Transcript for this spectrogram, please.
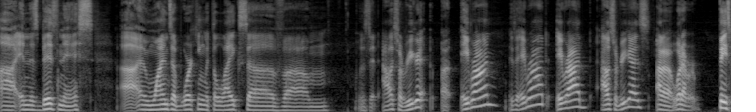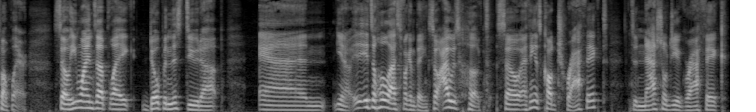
uh, in this business uh, and winds up working with the likes of. Um, was it Alex Rodriguez? Uh, Aaron? Is it Arod? Arod? Alex Rodriguez? I don't know. Whatever baseball player. So he winds up like doping this dude up, and you know it, it's a whole ass fucking thing. So I was hooked. So I think it's called Trafficked. It's a National Geographic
